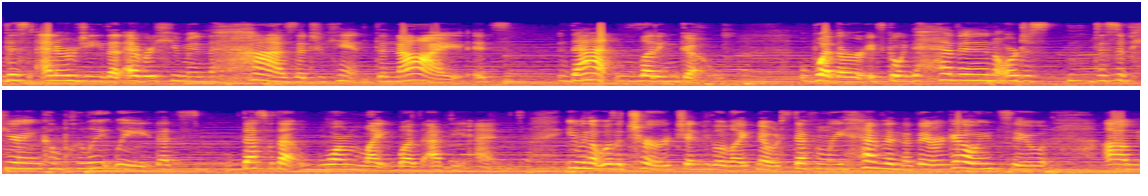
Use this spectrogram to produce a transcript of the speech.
this energy that every human has that you can't deny. It's that letting go. Whether it's going to heaven or just disappearing completely, that's that's what that warm light was at the end. Even though it was a church and people are like, no, it's definitely heaven that they were going to. Um,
